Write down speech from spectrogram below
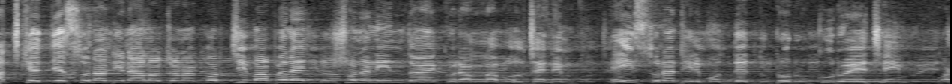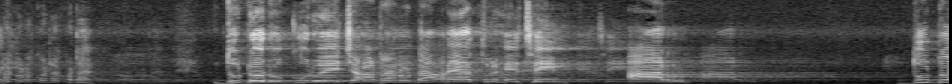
আজকে যে সুরাটির আলোচনা করছি, বাপের একটু শুনে নিন, দয়া করে আল্লাহ বলছেন, এই সুরাটির মধ্যে দুটো রুকু রয়েছে। কটা কটা কটা কটা? দুটো রুকু রয়েছে, আঠারোটা আয়াত রয়েছে। আর দুটো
